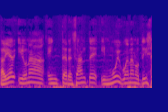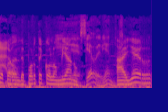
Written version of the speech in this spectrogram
Javier, y una interesante y muy buena noticia Claro. para el deporte colombiano. Y, eh, cierre bien. Ayer,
